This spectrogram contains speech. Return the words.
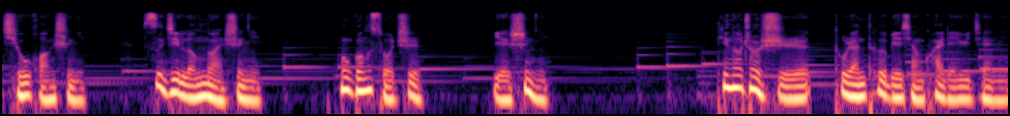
秋黄是你，四季冷暖是你，目光所至也是你。听到这时，突然特别想快点遇见你，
